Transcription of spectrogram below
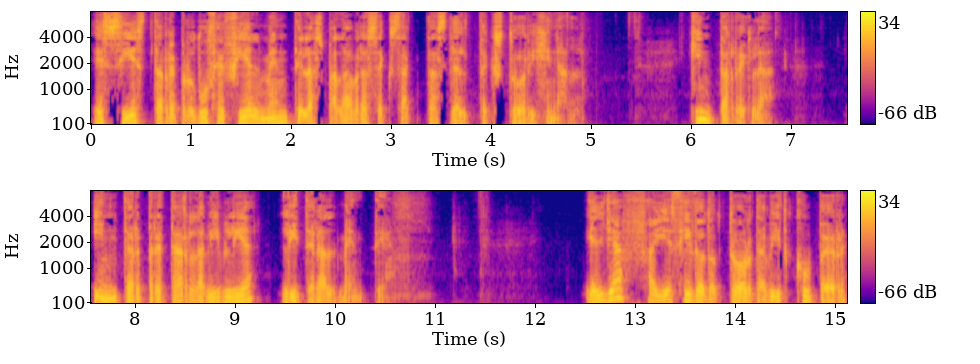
es si ésta reproduce fielmente las palabras exactas del texto original. Quinta regla. Interpretar la Biblia literalmente. El ya fallecido doctor David Cooper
